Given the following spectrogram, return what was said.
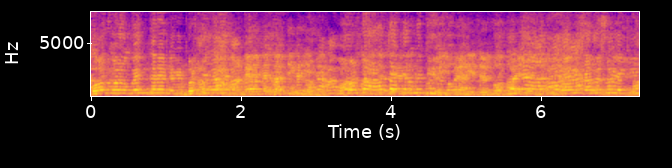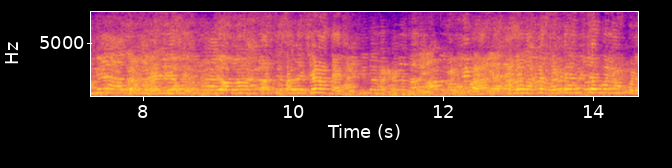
ફોન વાળો બંધ કરે નવી ભરતી લાવે. પણ તો આવતા કેમ નથી? એની સામે શું એક સ્વાસ્થ્ય સાથે છેડા થાય છે. સરકારે લેવું પડે.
